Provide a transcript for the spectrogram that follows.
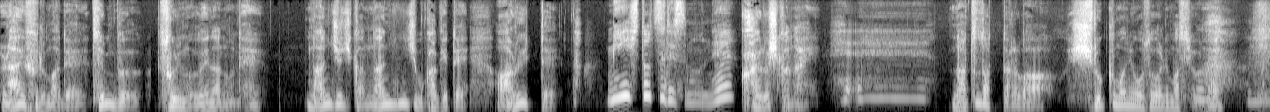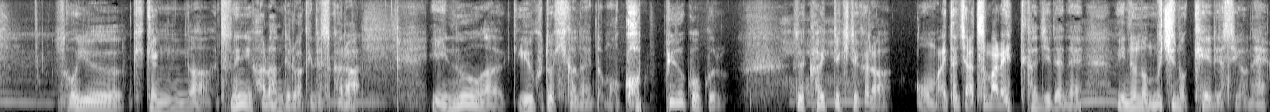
ライフルまで全部ソリの上なので何十時間何日もかけて歩いて身一つですもんね帰るしかない。夏だったらば白熊に襲われますよね。うんそういう危険が常にはらんでるわけですから、犬が言うこと聞かないともうこっぴどく怒る。で帰ってきてから「お前たち集まれ!」って感じでね、うん犬の無知の刑ですよね。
